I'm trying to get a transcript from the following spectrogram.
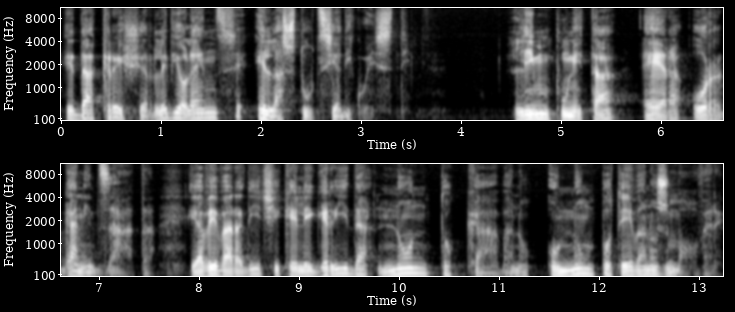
e da accrescere le violenze e l'astuzia di questi. L'impunità era organizzata e aveva radici che le grida non toccavano o non potevano smuovere.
